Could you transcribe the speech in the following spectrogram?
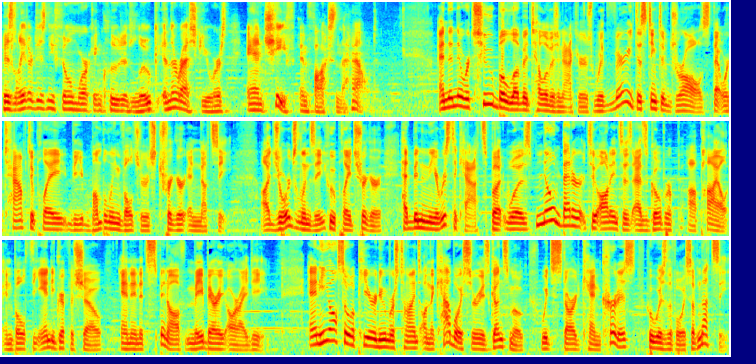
His later Disney film work included Luke in The Rescuers and Chief in Fox and the Hound. And then there were two beloved television actors with very distinctive draws that were tapped to play the bumbling vultures Trigger and Nutsy. Uh, George Lindsay, who played Trigger, had been in the Aristocats, but was known better to audiences as Gomer uh, Pyle in both The Andy Griffith Show and in its spin off, Mayberry R.F.D. And he also appeared numerous times on the cowboy series Gunsmoke, which starred Ken Curtis, who was the voice of Nutsy.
